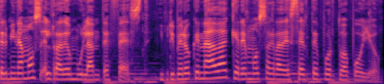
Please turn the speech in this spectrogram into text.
terminamos el Radio Ambulante Fest y primero que nada queremos agradecerte por tu apoyo.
